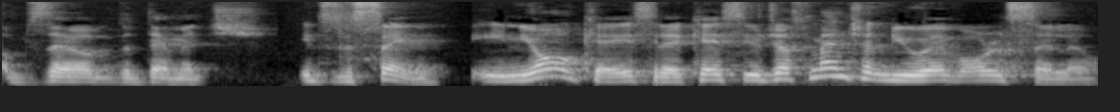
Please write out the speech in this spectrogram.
observe the damage. It's the same. In your case, the case you just mentioned, you have wholesaler.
